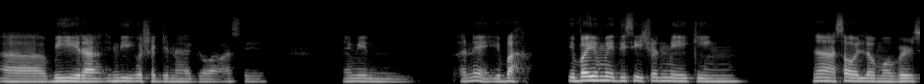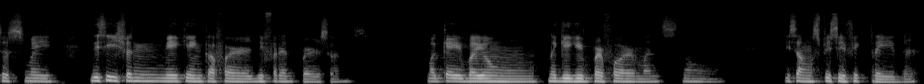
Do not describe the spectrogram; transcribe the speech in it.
uh, bihira, hindi ko siya ginagawa kasi I mean, ano eh, iba. Iba yung may decision making na solo mo versus may decision making ka for different persons. Magkaiba yung nagiging performance ng isang specific trader.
